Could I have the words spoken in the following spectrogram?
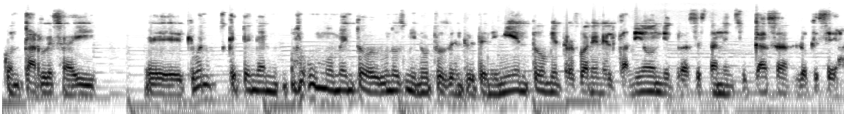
contarles ahí eh, que bueno, que tengan un momento, unos minutos de entretenimiento mientras van en el camión, mientras están en su casa, lo que sea.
